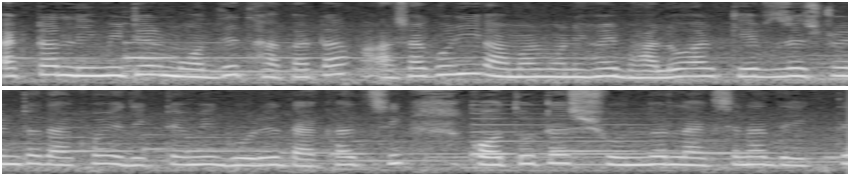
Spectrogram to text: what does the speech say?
একটা লিমিটের মধ্যে থাকাটা আশা করি আমার মনে হয় ভালো। আর কেভস রেস্টুরেন্টটা দেখো, এদিকটা আমি ঘুরে দেখাচ্ছি কতটা সুন্দর লাগছে না দেখতে।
